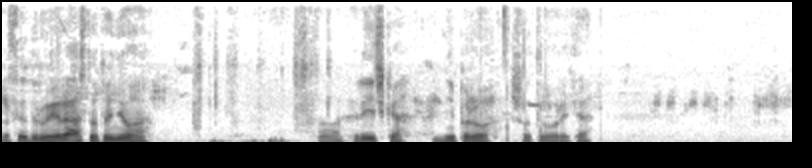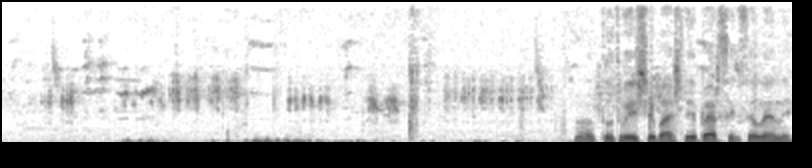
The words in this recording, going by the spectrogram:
оце другий раз тут у нього. О, річка Дніпро, що творить, а? Ну, тут вище, бачите, і персик зелений.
